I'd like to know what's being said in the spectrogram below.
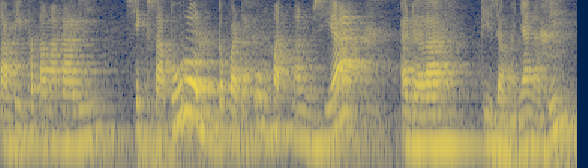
Tapi pertama kali siksa turun kepada umat manusia adalah di zamannya Nabi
